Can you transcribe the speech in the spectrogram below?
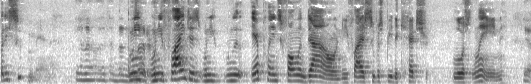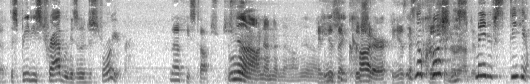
but he's Superman. You know, I mean, matter. when you fly into when you when the airplane's falling down and you fly at super speed to catch Lois Lane, yeah, the speed he's traveling is in a destroyer. now if he stops, just No, no, no, no, no. And he has that cushion. caught her. He has There's that no cushion. He's him. made of steel.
